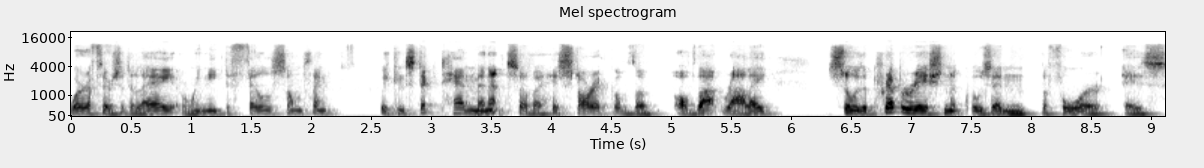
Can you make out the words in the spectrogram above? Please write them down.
where if there's a delay or we need to fill something, we can stick 10 minutes of a historic of the of that rally. So the preparation that goes in before is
